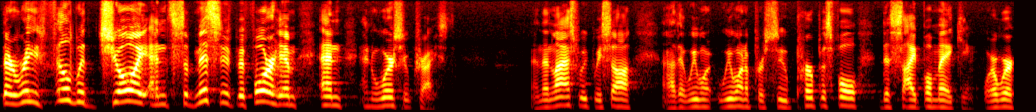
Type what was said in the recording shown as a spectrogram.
that are really filled with joy and submissive before Him and, and worship Christ. And then last week we saw uh, that we want, we want to pursue purposeful disciple making, where we're,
